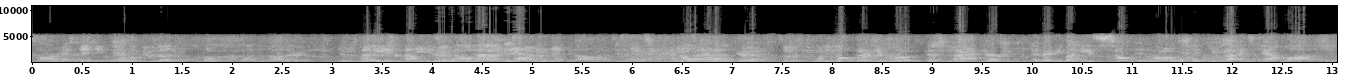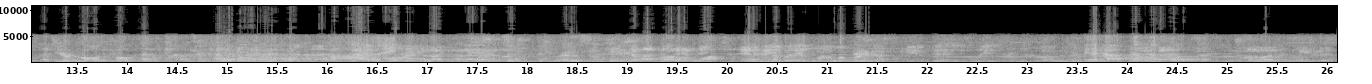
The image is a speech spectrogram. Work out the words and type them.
Sorry. If you never do the go from one to the other, you're just not eating. No hands. No hands. So it's twenty. Well, there's a grossness factor. If anybody is so gross that you guys can't watch, that's your call. It's called penalty. That's the point that I can And if anybody has more than one person has to puke, then he's ladies room as well. Yeah. Otherwise, it's leave it.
